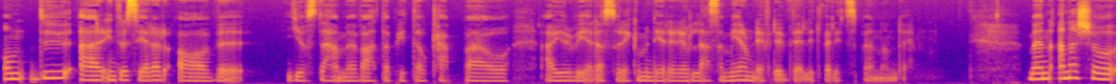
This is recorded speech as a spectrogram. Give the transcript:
om du är intresserad av eh, just det här med Vata, Pitta och Kappa och ayurveda så rekommenderar jag dig att läsa mer om det för det är väldigt, väldigt spännande. Men annars så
